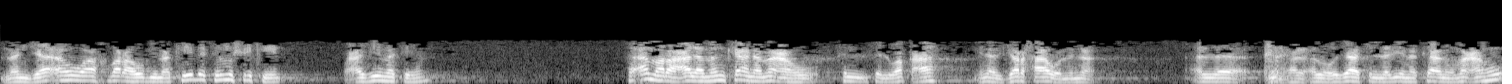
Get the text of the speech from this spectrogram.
من جاءه وأخبره بمكيدة المشركين. وعزيمتهم فأمر على من كان معه في الوقعة من الجرحى ومن الغزاة الذين كانوا معه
